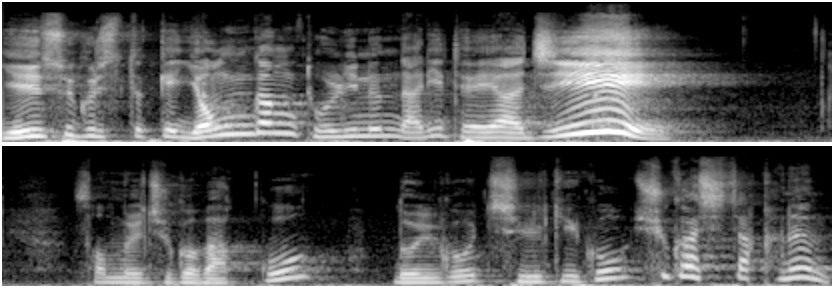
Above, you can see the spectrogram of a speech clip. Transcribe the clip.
예수 그리스도께 영광 돌리는 날이 돼야지 선물 주고받고 놀고 즐기고 휴가 시작하는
